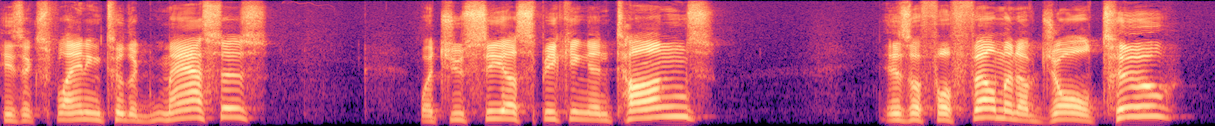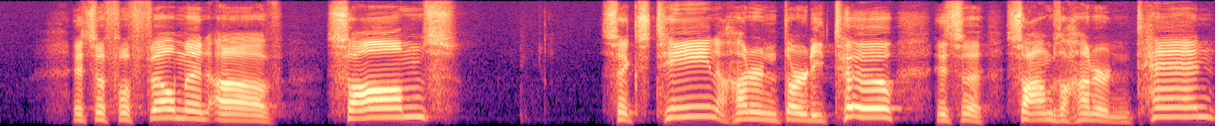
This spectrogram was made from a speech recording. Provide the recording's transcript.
he's explaining to the masses what you see us speaking in tongues is a fulfillment of Joel 2. It's a fulfillment of Psalms 16, 132. It's a Psalms 110.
